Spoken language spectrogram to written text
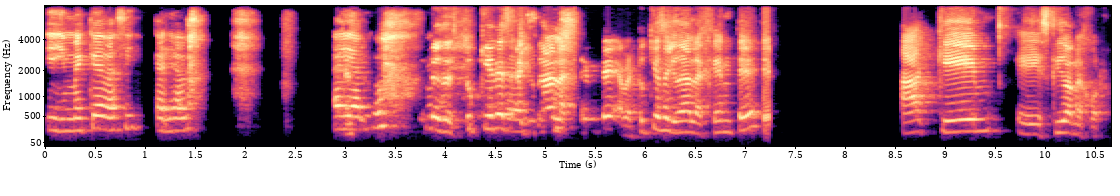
Y me queda así, callada. ¿Hay algo? Entonces, tú quieres ayudar a la gente, a ver, tú quieres ayudar a la gente a que eh, escriba mejor.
